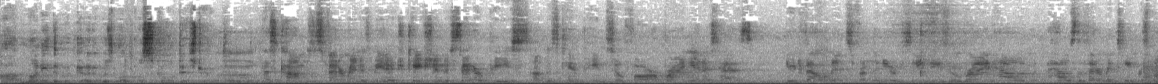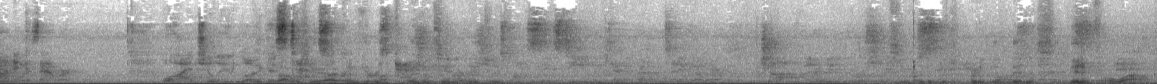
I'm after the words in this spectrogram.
Uh, money that would go to his local school district. This comes as Fetterman has made education the centerpiece of his campaign so far. Bryan Llenas has new developments from the New York City newsroom. Brian, how how's the Fetterman team responding this hour? Well, hi, Jillian. Look, because this I was tax here, I couldn't get first my action window tinted plan and shit. 2016, Democratic Lieutenant Governor John Fetterman personally It's a it's a pretty good business. Been it for a while.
